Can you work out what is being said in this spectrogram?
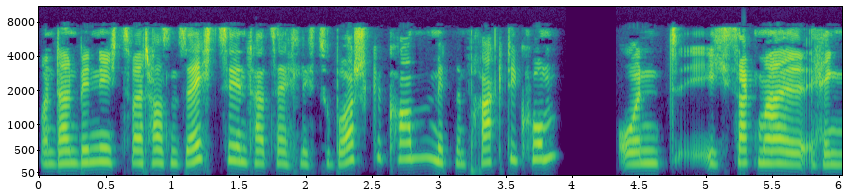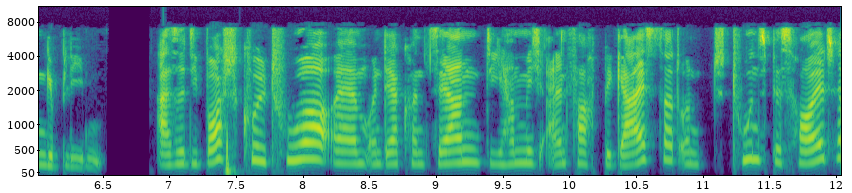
und dann bin ich 2016 tatsächlich zu Bosch gekommen mit einem Praktikum und ich sag mal hängen geblieben. Also die Bosch-Kultur ähm, und der Konzern, die haben mich einfach begeistert und tun es bis heute.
